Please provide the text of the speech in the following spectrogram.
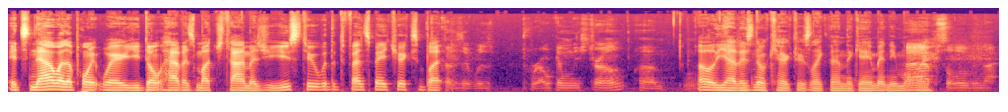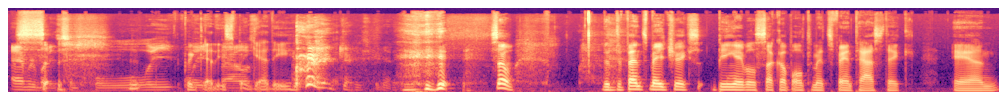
it's now at a point where you don't have as much time as you used to with the defense matrix, but because it was brokenly strong. Um, oh yeah, there's no characters like that in the game anymore. absolutely not. Everybody's completely Spaghetti, spaghetti. spaghetti, spaghetti. So, the defense matrix being able to suck up ultimates fantastic, and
